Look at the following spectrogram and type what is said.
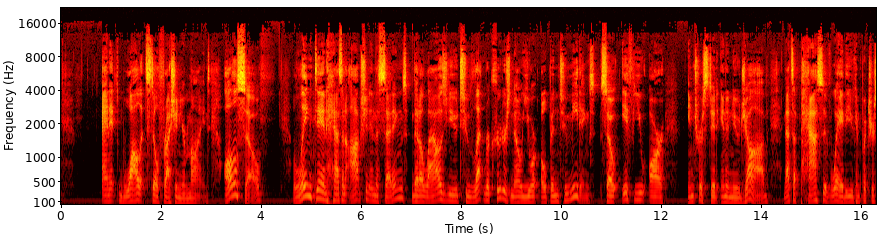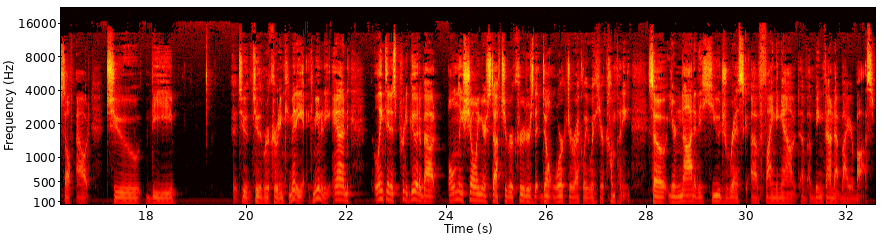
and it's while it's still fresh in your mind. Also, LinkedIn has an option in the settings that allows you to let recruiters know you are open to meetings. So if you are interested in a new job, that's a passive way that you can put yourself out to the to to the recruiting committee community. And LinkedIn is pretty good about only showing your stuff to recruiters that don't work directly with your company. So you're not at a huge risk of finding out of, of being found out by your boss.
